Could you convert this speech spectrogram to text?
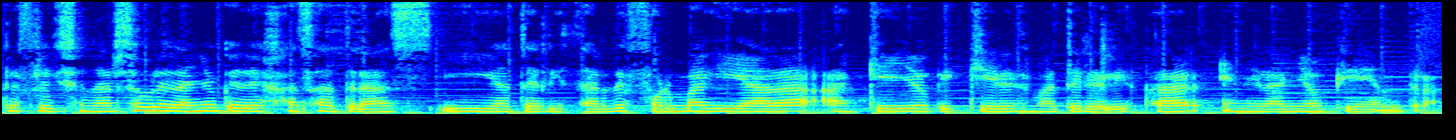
reflexionar sobre el año que dejas atrás y aterrizar de forma guiada aquello que quieres materializar en el año que entra.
